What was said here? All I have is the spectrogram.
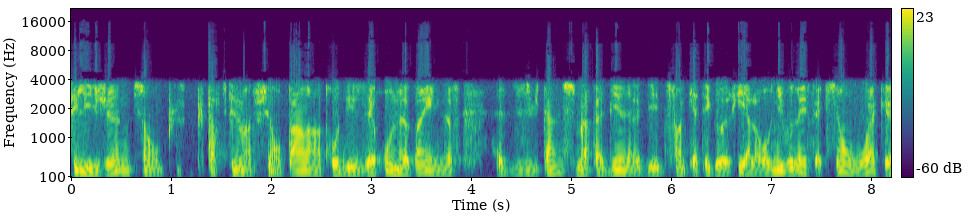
c'est les jeunes qui sont plus particulièrement touchés. On parle entre des 0,9 ans et 9 à 18 ans, si je me rappelle bien, euh, des différentes catégories. Alors, au niveau de l'infection, on voit que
